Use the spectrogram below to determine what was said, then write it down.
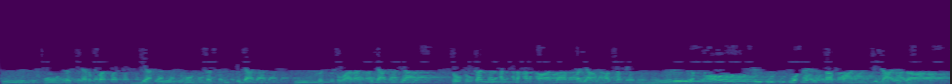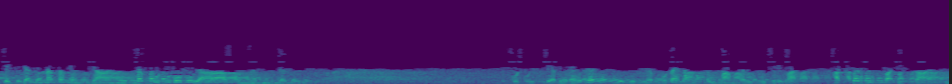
ایک ہوں شربت یا ایک ہوں لکڑی پلا ایک سوارا پلا دیا تو کل اللہ تعالیٰ قیامت میں میرے اور سے اس کو ایسا پانی پلائے گا کہ جنت میں جانے تک اس کو پیاس نہیں لگے کچھ اس سے ابھی رہ گئے، یہ ابن خزیمہ امام بھائی دوسری بات۔ اکثر اس پاکستان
